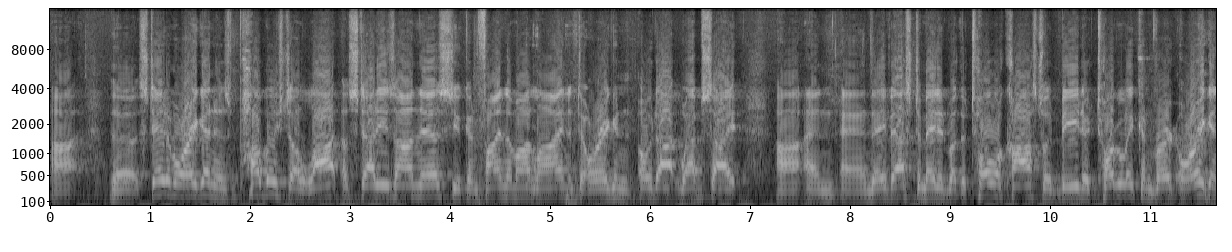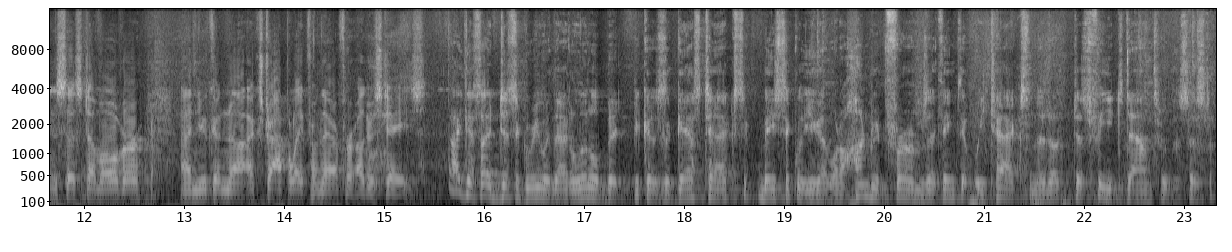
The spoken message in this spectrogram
uh, the state of Oregon has published a lot of studies on this. You can find them online at the Oregon ODOT website, uh, and, and they've estimated what the total cost would be to totally convert Oregon's system over, and you can uh, extrapolate from there for other states. I guess I disagree with that a little bit, because the gas tax, basically, you got, what, 100 firms, I think, that we tax, and it just feeds down through the system.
